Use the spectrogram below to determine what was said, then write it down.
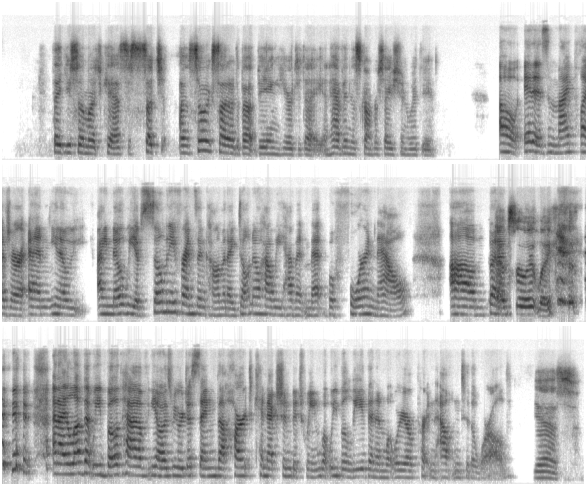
Thank you so much, Cass. It's such I'm so excited about being here today and having this conversation with you. Oh, it is my pleasure. And, you know, I know we have so many friends in common. I don't know how we haven't met before now. Um, but absolutely. and I love that we both have, you know, as we were just saying, the heart connection between what we believe in and what we are putting out into the world. Yes.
